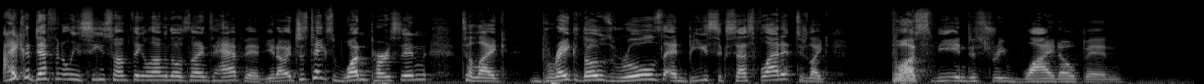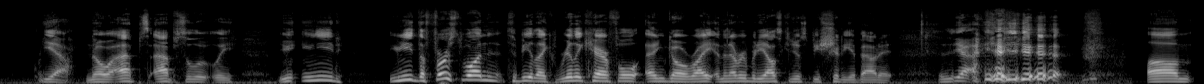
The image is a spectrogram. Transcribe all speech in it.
I could definitely see something along those lines happen. You know, it just takes one person to like break those rules and be successful at it to like bust the industry wide open. Yeah, no, abs- absolutely. You you need you need the first one to be like really careful and go right, and then everybody else can just be shitty about it. Yeah, yeah, yeah. Um,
